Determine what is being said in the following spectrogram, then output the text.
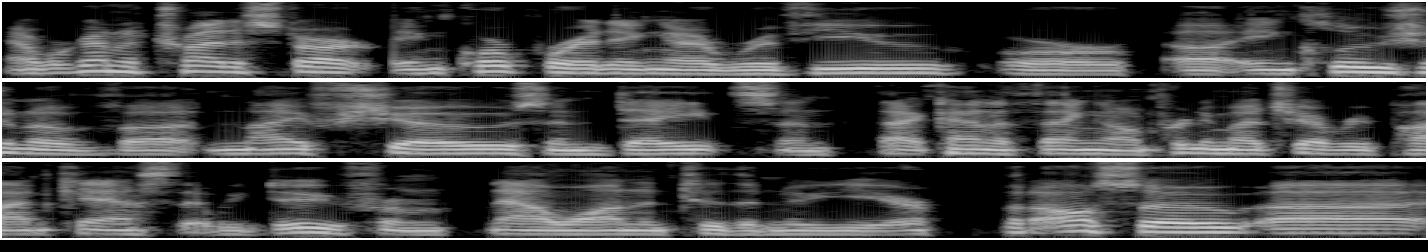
And we're going to try to start incorporating a review or uh, inclusion of uh, knife shows and dates and that kind of thing on pretty much every podcast that we do from now on into the new year. But also, uh,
